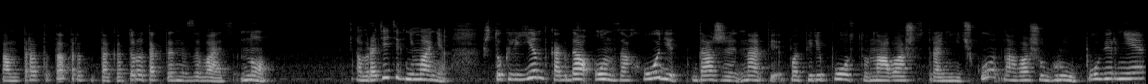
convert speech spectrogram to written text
там тра-та-та, тра-та-та, которая так-то называется. Но Обратите внимание, что клиент, когда он заходит даже на, по перепосту на вашу страничку, на вашу группу, вернее,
